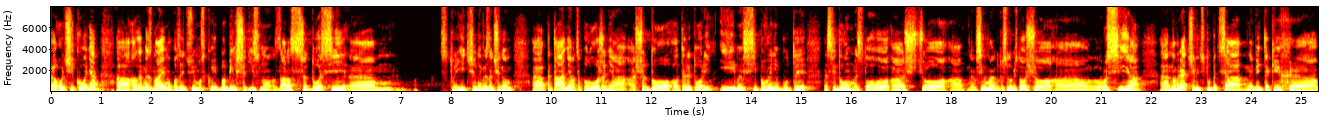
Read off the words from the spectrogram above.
е, очікуванням. Е, Але ми знаємо позицію Москви, бо більше дійсно зараз ще досі. е, Стоїть невизначеним е, питання, оце положення е, щодо е, територій, і ми всі повинні бути свідомими з того, е, що е, всі ми маємо бути свідомі з того, що е, Росія е, навряд чи відступиться від таких е,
